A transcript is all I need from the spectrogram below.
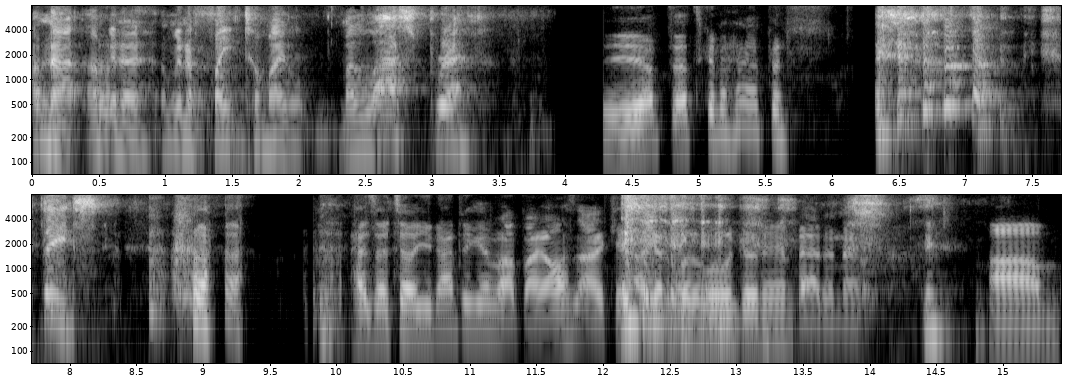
I'm not. I'm gonna. I'm gonna fight till my my last breath. Yep, that's gonna happen. Thanks. As I tell you not to give up, I also I can't. I got to put a little good and bad in there. Um,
